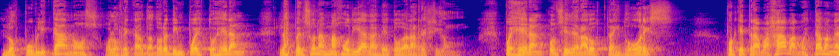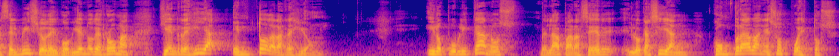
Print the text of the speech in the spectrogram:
los publicanos o los recaudadores de impuestos eran las personas más odiadas de toda la región, pues eran considerados traidores, porque trabajaban o estaban al servicio del gobierno de Roma, quien regía en toda la región. Y los publicanos, ¿verdad? Para hacer lo que hacían, compraban esos puestos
